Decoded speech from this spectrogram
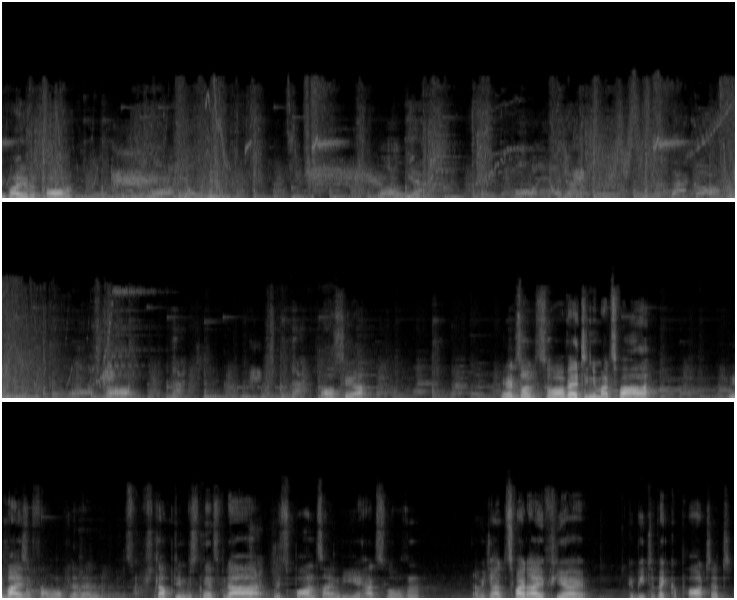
Die weisen Form. So. Aus hier. Jetzt zurück zur Welt, die niemals war die Weisenform hochleveln. Ich glaube, die müssen jetzt wieder respawn sein, die Herzlosen. Da habe ich ja zwei, drei, vier Gebiete weggeportet.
